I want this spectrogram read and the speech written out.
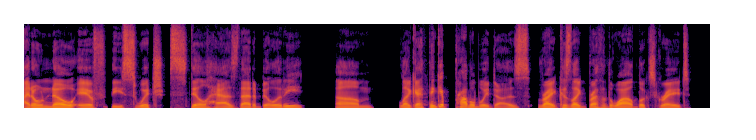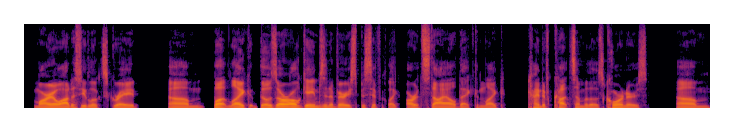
I don't know if the Switch still has that ability. Um, like I think it probably does, right? Because like Breath of the Wild looks great, Mario Odyssey looks great. Um, but like those are all games in a very specific like art style that can like kind of cut some of those corners. Um,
